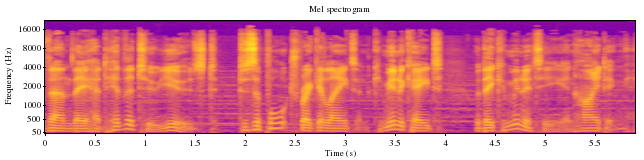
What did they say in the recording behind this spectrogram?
than they had hitherto used to support, regulate, and communicate with a community in hiding.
